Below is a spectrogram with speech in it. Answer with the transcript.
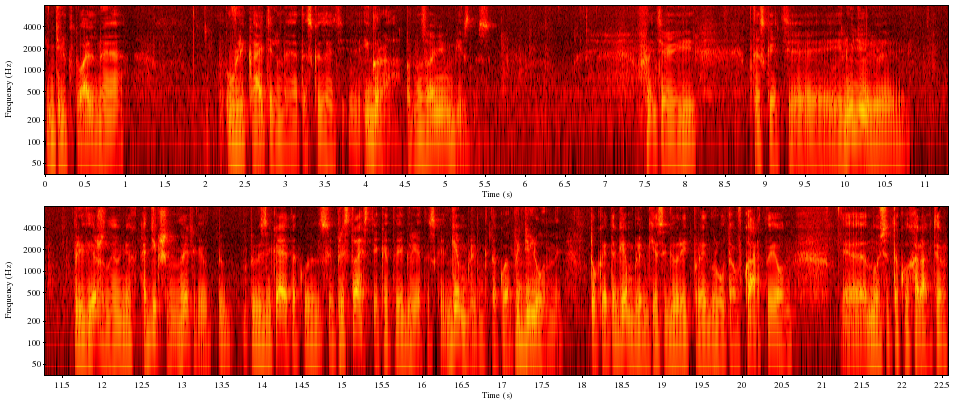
интеллектуальная увлекательная, так сказать, игра под названием бизнес. Понимаете, и, так сказать, и люди приверженные, у них addiction, знаете, возникает такое сказать, пристрастие к этой игре, так сказать, гемблинг такой определенный. Только это гемблинг, если говорить про игру там в карты, он э, носит такой характер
